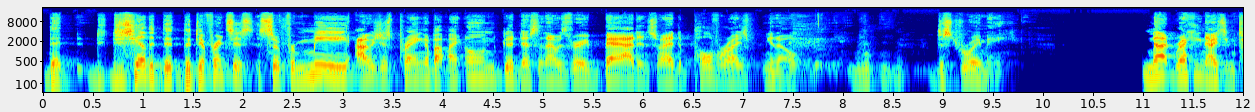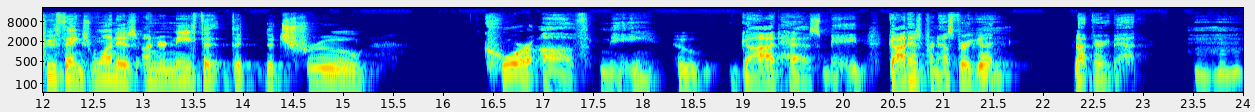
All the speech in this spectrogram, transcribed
That do you see how the, the, the difference is? So for me, I was just praying about my own goodness and I was very bad, and so I had to pulverize, you know, r- destroy me. Not recognizing two things. One is underneath the, the, the true core of me, who God has made, God has pronounced very good, not very bad, Mhm.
